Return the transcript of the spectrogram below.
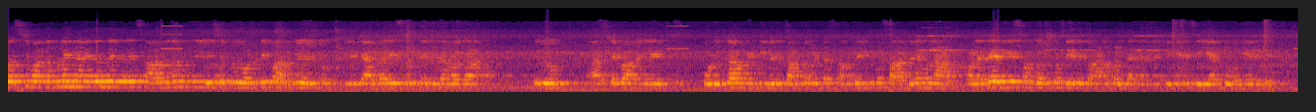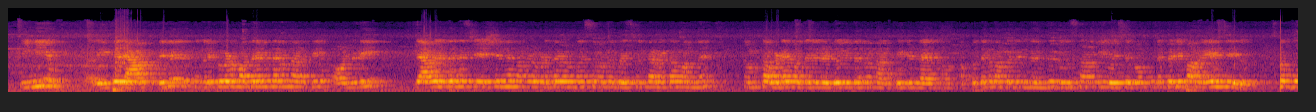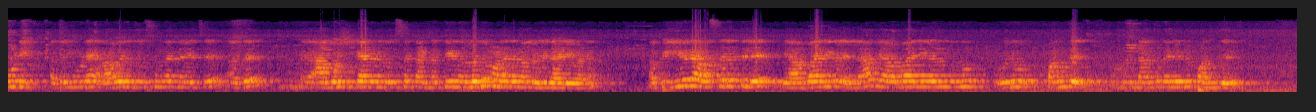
ഫസ്റ്റ് വന്നപ്പോഴേ ഞാൻ ഇതെന്താ ഇത്ര സാധനം എന്ന് ചോദിച്ചപ്പോൾ ഓൾറെഡി പറഞ്ഞു കഴിഞ്ഞു. വ്യാപാരി സുഹൃത്തുക്കളുടെ വക ഒരു ആശ്രയഭവനിൽ കൊടുക്കാൻ വേണ്ടി ഇവർ തന്നുവിട്ട സംഭരിക്കുന്ന സാധനങ്ങളാണ്. വളരെയധികം സന്തോഷമുണ്ട് ഇത് കാണുമ്പോൾ തന്നെ നിങ്ങൾക്ക് ഇങ്ങനെ ചെയ്യാൻ തോന്നിയത് ഇനിയും ഇപ്പൊ രാവിലെ നിങ്ങളിപ്പോ ഇവിടെ മധുര വിതരണം നടത്തി ഓൾറെഡി രാവിലെ തന്നെ സ്റ്റേഷനിൽ നമ്മൾ ഇവിടുത്തെ മെമ്പേഴ്സ് പ്രസിഡന്റ് അടക്കം വന്ന് നമുക്ക് അവിടെ മധുര ലഡു വിതരണം നടത്തിയിട്ടുണ്ടായിരുന്നു. അപ്പൊ തന്നെ നമ്മൾ ഇത് എന്ത് ദിവസമാണെന്ന് ചോദിച്ചപ്പോൾ ഇതിനെപ്പറ്റി പറയുകയും ചെയ്തു. കൂടി അതും കൂടെ ആ ഒരു ദിവസം തന്നെ വെച്ച് അത് ആഘോഷിക്കാനുള്ള ദിവസം കണ്ടെത്തി എന്നുള്ളതും വളരെ നല്ലൊരു കാര്യമാണ്. അപ്പൊ ഈ ഒരു അവസരത്തിൽ വ്യാപാരികൾ എല്ലാ വ്യാപാരികളിൽ നിന്നും ഒരു പങ്ക് നമ്മൾ ഉണ്ടാക്കുന്നതിന് ഒരു പങ്ക്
